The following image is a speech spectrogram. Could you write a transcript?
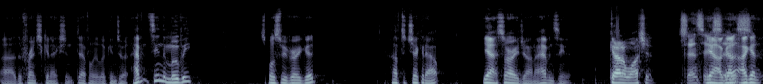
uh, the French Connection, definitely look into it. haven't seen the movie. supposed to be very good. have to check it out. Yeah, sorry, John, I haven't seen it. Got to watch it. Sensei yeah, I got, says I got,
